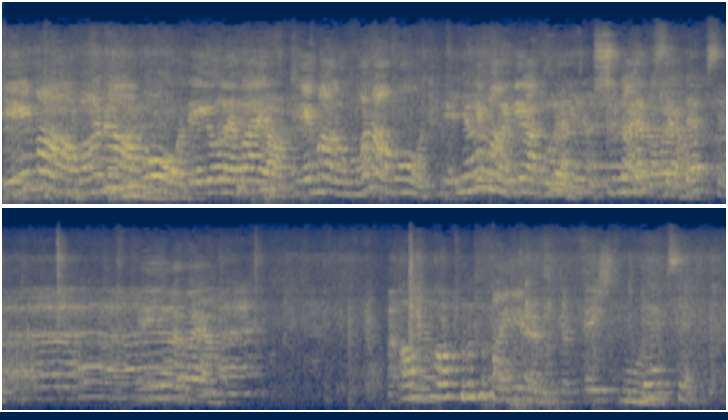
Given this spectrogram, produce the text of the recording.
Ema vanamood ei ole vaja, emal on vanamood, ema ei tea tulevikust, seda ei ole vaja, ei ole vaja, ahah, inimene mõtleb teistmoodi. täpselt.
